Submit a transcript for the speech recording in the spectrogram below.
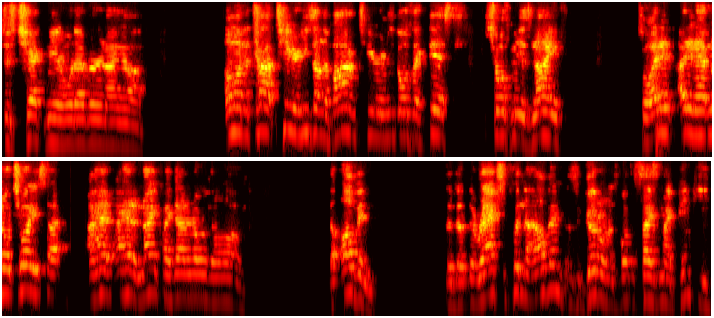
just check me or whatever. And I, uh, I'm on the top tier. He's on the bottom tier, and he goes like this. Shows me his knife. So I didn't, I didn't have no choice. I, I had, I had a knife. I got it over the, um, the oven. the, the, the racks you put in the oven It was a good one. It was about the size of my pinky.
